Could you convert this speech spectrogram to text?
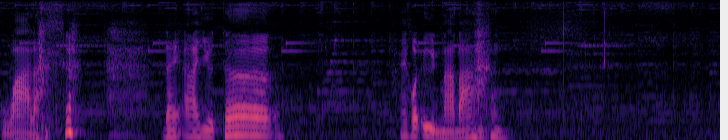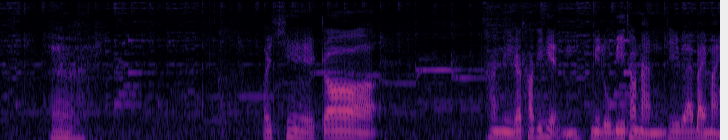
กูว่าละไดอาร์ยูเตอร์ ให้คนอื่นมาบ้างโอเคก็ ครั้งนี้ก็เท่าที่เห็นมีรูบี้เท่านั้นที่ได้ใบใหม่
